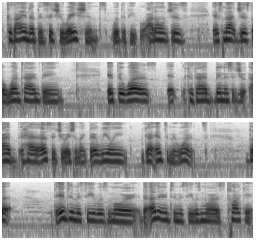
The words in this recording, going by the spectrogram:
because I end up in situations with the people. I don't just, it's not just a one time thing. If it was, because I've been in situ, I had a situation like that. We only got intimate once, but the intimacy was more. The other intimacy was more I was talking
